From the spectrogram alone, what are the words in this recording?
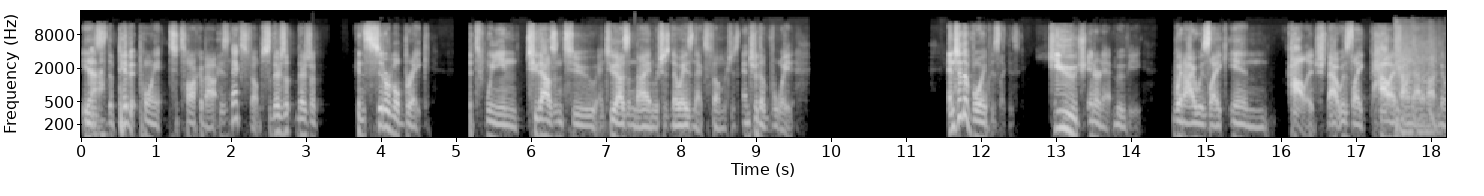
is Yeah. the pivot point to talk about his next film so there's a there's a considerable break between 2002 and 2009 which is noé's next film which is enter the void enter the void was like this huge internet movie when i was like in college. That was like how I found out about Noé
